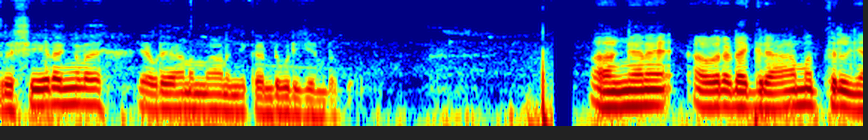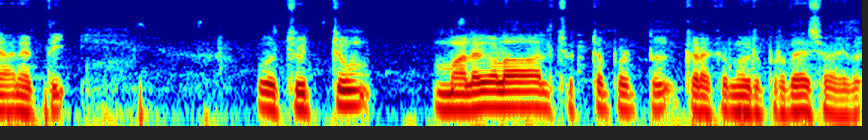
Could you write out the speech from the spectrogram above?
കൃഷിയിടങ്ങൾ എവിടെയാണെന്നാണ് ഇനി കണ്ടുപിടിക്കേണ്ടത്. അങ്ങനെ അവരുടെ ഗ്രാമത്തിൽ ഓ, ചുറ്റും മലകളാൽ ചുറ്റപ്പെട്ട് കിടക്കുന്ന ഒരു പ്രദേശമായത്.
